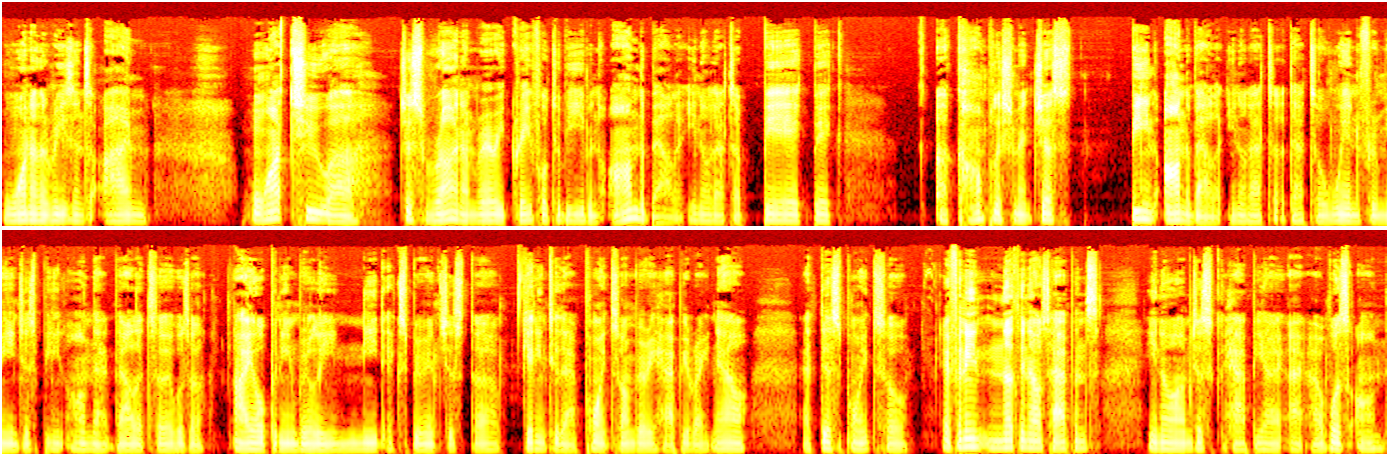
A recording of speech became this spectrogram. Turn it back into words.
one of the reasons I'm want to uh, just run. I'm very grateful to be even on the ballot. You know, that's a big, big accomplishment. Just being on the ballot. You know, that's a that's a win for me. Just being on that ballot. So it was a eye opening, really neat experience. Just uh, getting to that point. So I'm very happy right now at this point. So if any nothing else happens, you know, I'm just happy I, I, I was on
